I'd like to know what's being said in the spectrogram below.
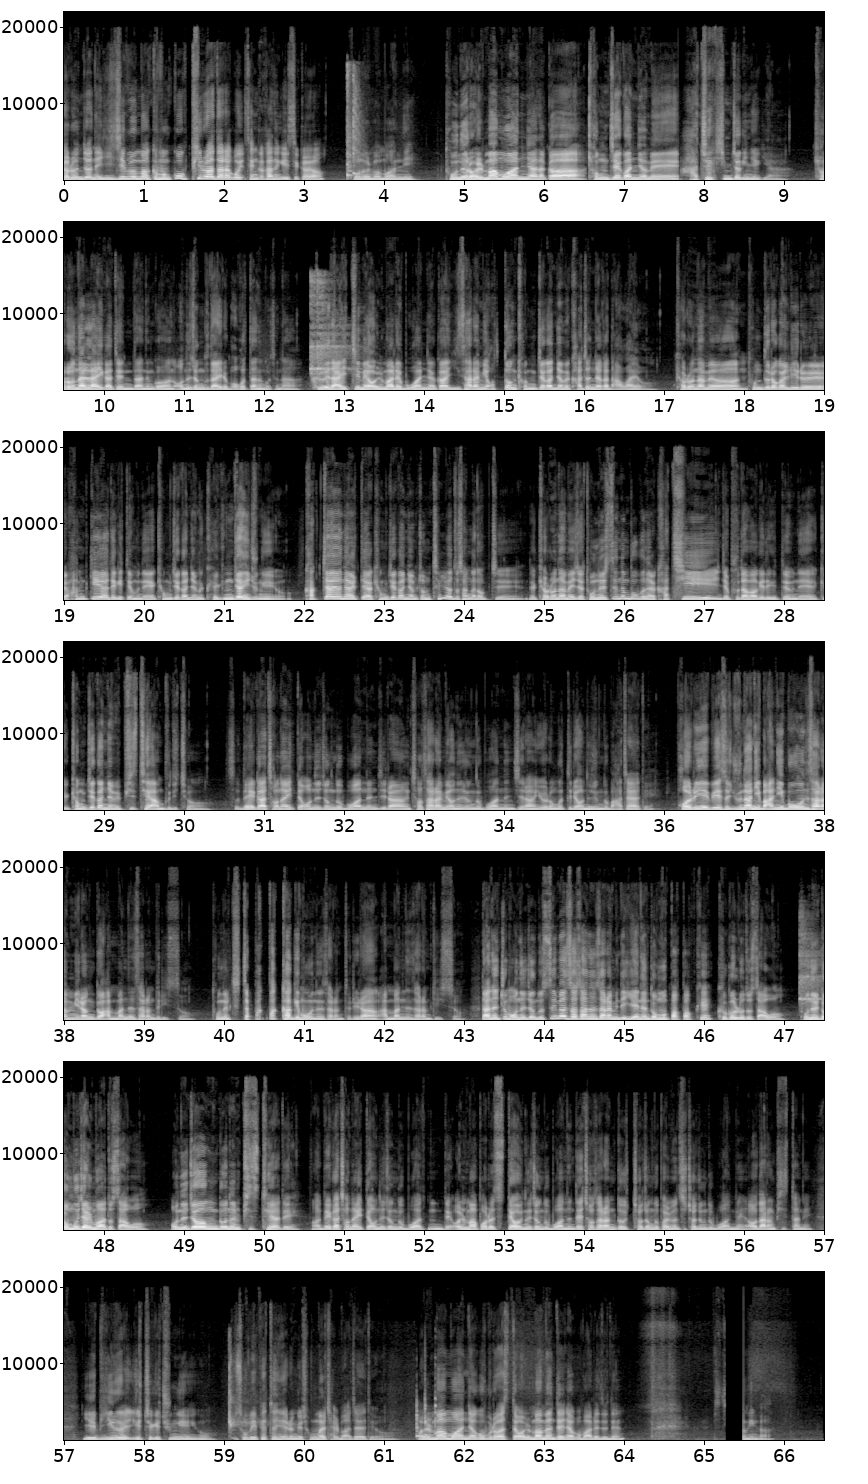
결혼 전에 이 질문만큼은 꼭 필요하다라고 생각하는 게 있을까요? 돈 얼마 모았니? 돈을 얼마 모았냐가 경제관념의 아주 핵심적인 얘기야. 결혼할 나이가 된다는 건 어느 정도 나이를 먹었다는 거잖아. 그 나이쯤에 얼마를 모았냐가 이 사람이 어떤 경제관념을 가졌냐가 나와요. 결혼하면 돈 들어갈 일을 함께 해야 되기 때문에 경제관념이 굉장히 중요해요. 각자 연애할 때야 경제관념 좀 틀려도 상관없지. 근데 결혼하면 이제 돈을 쓰는 부분을 같이 이제 부담하게 되기 때문에 그 경제관념이 비슷해야 안 부딪혀. 내가 저 나이 때 어느 정도 모았는지랑 저 사람이 어느 정도 모았는지랑 이런 것들이 어느 정도 맞아야 돼. 벌이에 비해서 유난히 많이 모은 사람이랑도 안 맞는 사람들이 있어. 돈을 진짜 빡빡하게 모으는 사람들이랑 안 맞는 사람도 있어. 나는 좀 어느 정도 쓰면서 사는 사람인데 얘는 너무 빡빡해? 그걸로도 싸워. 돈을 너무 잘 모아도 싸워. 어느 정도는 비슷해야 돼. 어, 내가 저 나이 때 어느 정도 모았는데 얼마 벌었을 때 어느 정도 모았는데 저 사람도 저 정도 벌면서 저 정도 모았네. 어 나랑 비슷하네. 이게 이거 이게 되게 중요해 이거. 소비 패턴이 이런 게 정말 잘 맞아야 돼요. 얼마 모았냐고 물어봤을 때 얼마면 되냐고 말해도 돼? 미친놈인가?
